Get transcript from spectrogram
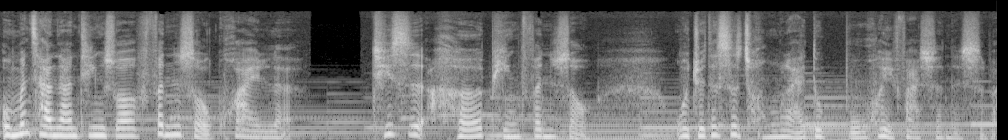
我们常常听说分手快乐，其实和平分手。我觉得是从来都不会发生的，是吧？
